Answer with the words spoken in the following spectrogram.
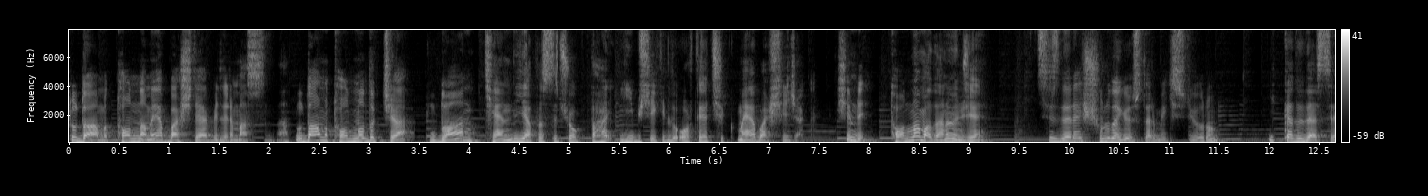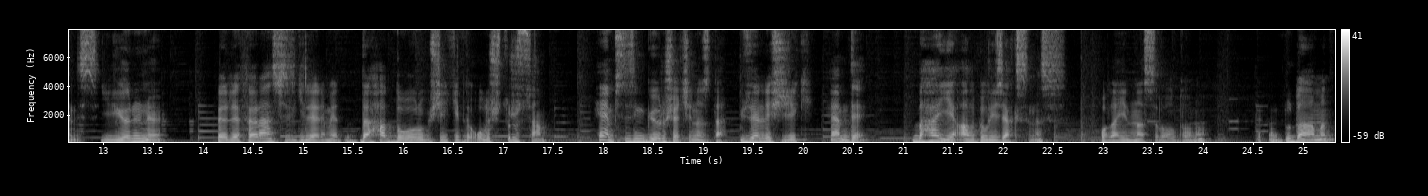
dudağımı tonlamaya başlayabilirim aslında. Dudağımı tonladıkça dudağın kendi yapısı çok daha iyi bir şekilde ortaya çıkmaya başlayacak. Şimdi tonlamadan önce sizlere şunu da göstermek istiyorum. Dikkat ederseniz yönünü ve referans çizgilerimi daha doğru bir şekilde oluşturursam hem sizin görüş açınızda güzelleşecek hem de daha iyi algılayacaksınız olayın nasıl olduğunu. Bakın dudağımın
